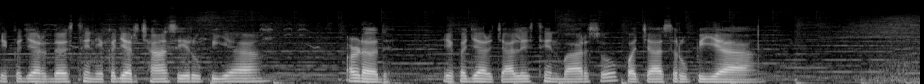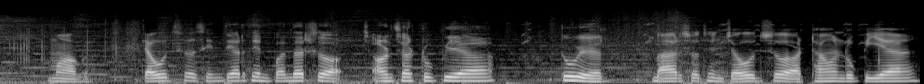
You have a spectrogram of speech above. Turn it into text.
એક હજાર દસથી એક હજાર છ્યાસી રૂપિયા, અડદ એક હજાર ચાલીસથી બારસો પચાસ રૂપિયા. મગ. ચૌદસો સિત્તેરથી પંદરસો અડસઠ રૂપિયા. તુવેર બારસોથી ચૌદસો અઠ્ઠાવન રૂપિયા.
